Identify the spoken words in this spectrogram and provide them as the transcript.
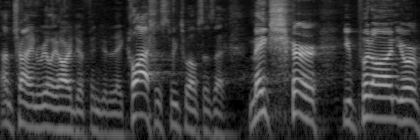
I'm trying really hard to offend you today. Colossians 3:12 says that. Make sure you put on your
